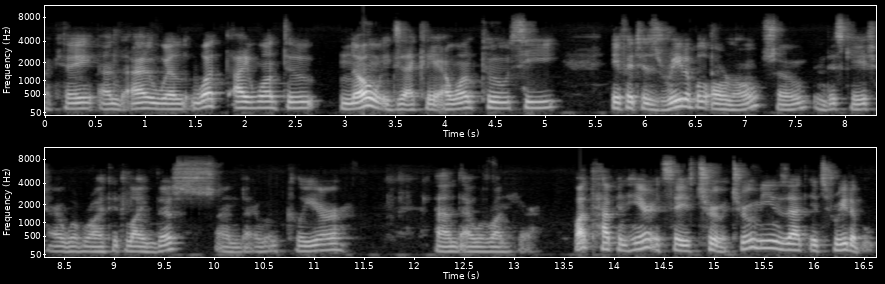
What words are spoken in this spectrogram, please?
Okay, and I will, what I want to know exactly, I want to see if it is readable or no. So in this case, I will write it like this and I will clear and I will run here. What happened here? It says true. True means that it's readable.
